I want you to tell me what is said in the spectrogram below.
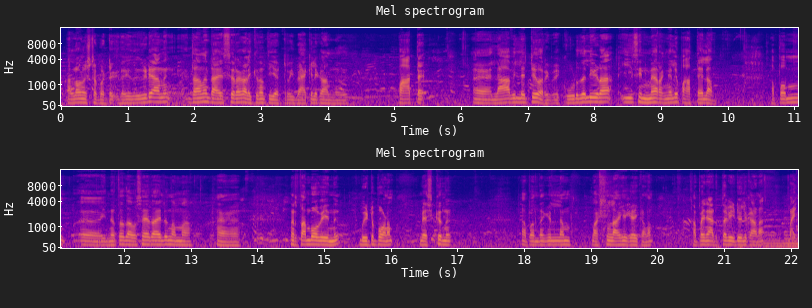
നല്ലോണം ഇഷ്ടപ്പെട്ട്. ഇത് ഇവിടെയാണ് ഇതാണ് ഡയസിറ കളിക്കുന്ന തിയേറ്റർ ഈ ബാക്കിൽ കാണുന്നത്. പാത്തെ. ലാവില്ലറ്റ് പറയും. കൂടുതൽ ഇവിടെ ഈ സിനിമ ഇറങ്ങൽ പാത്തയിലാണ് അപ്പം ഇന്നത്തെ ദിവസം ഏതായാലും നമ്മ നിർത്താൻ പോവേന്ന്. വീട്ടിൽ പോകണം വിശക്കുന്ന്. അപ്പോൾ എന്തെങ്കിലും ഭക്ഷണമാക്കി കഴിക്കണം. അപ്പോൾ ഇനി അടുത്ത വീഡിയോയിൽ കാണാം. ബൈ.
